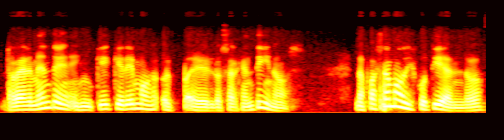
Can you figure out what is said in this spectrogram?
realmente en qué queremos eh, los argentinos. Nos pasamos discutiendo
